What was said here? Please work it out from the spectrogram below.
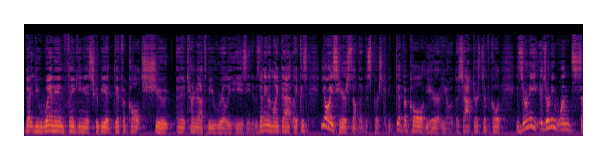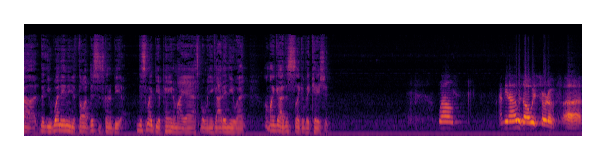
that you went in thinking this could be a difficult shoot and it turned out to be really easy? Was anyone like that? Like, because you always hear stuff like this person could be difficult. You hear, you know, this actor is difficult. Is there any? Is there any ones uh, that you went in and you thought this is going to be this might be a pain in my ass, but when you got in, you went, oh my god, this is like a vacation. Well, I mean, I was always sort of. Uh,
